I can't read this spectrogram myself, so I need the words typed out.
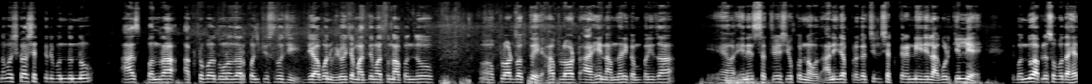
नमस्कार शेतकरी बंधूंनो. आज पंधरा ऑक्टोबर दोन हजार पंचवीस रोजी जे आपण व्हिडिओच्या माध्यमातून आपण जो प्लॉट बघतोय हा प्लॉट आहे नामधारी कंपनीचा एन एस सत्तेचाळीस एकोणनव्वद. आणि ज्या प्रगतशील शेतकऱ्यांनी जी लागवड केली आहे ते बंधू आपल्यासोबत आहेत.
